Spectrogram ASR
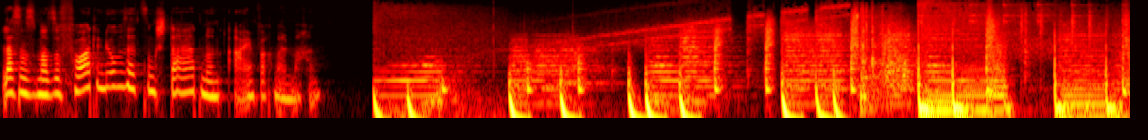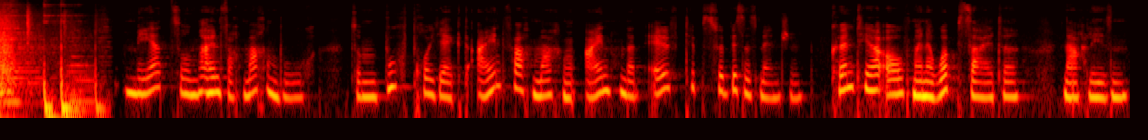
Lass uns mal sofort in die Umsetzung starten und einfach mal machen. Mehr zum Einfach-Machen-Buch, zum Buchprojekt Einfach machen 111 Tipps für Businessmenschen könnt ihr auf meiner Webseite nachlesen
